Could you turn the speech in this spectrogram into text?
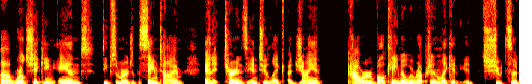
uh, world shaking and deep submerge at the same time, and it turns into like a giant power volcano eruption. Like it it shoots a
